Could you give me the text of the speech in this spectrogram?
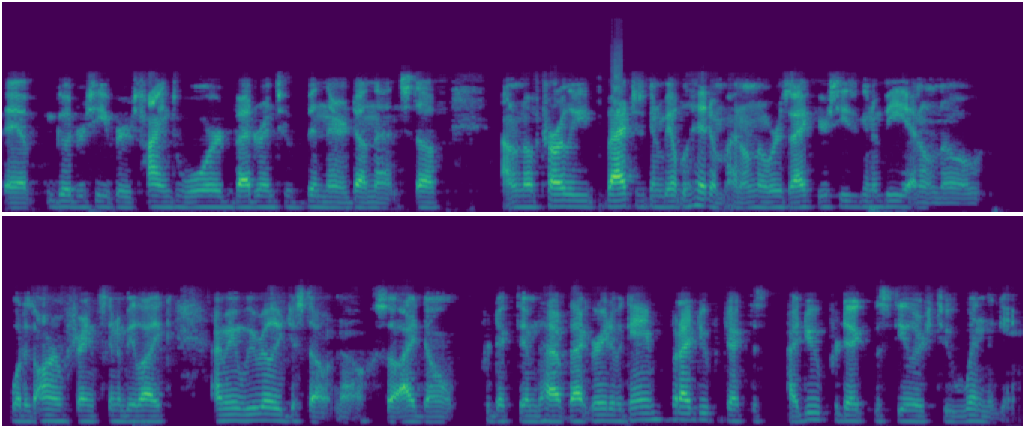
they have good receivers, Hines Ward, veterans who've been there and done that and stuff. I don't know if Charlie Batch is going to be able to hit him. I don't know where his accuracy is going to be. I don't know what his arm strength is going to be like. I mean, we really just don't know. So I don't predict him to have that great of a game, but I do predict this. I do predict the Steelers to win the game.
